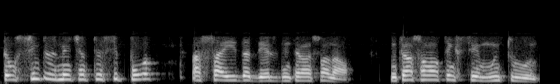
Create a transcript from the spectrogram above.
Então, simplesmente antecipou a saída dele do Internacional. O Internacional tem que ser muito,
